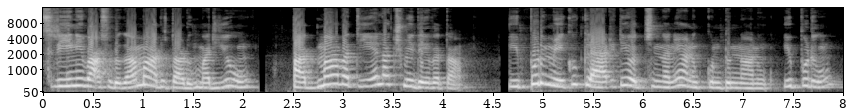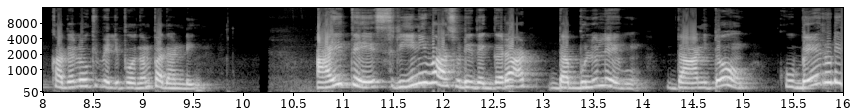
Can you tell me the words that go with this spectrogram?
శ్రీనివాసుడుగా మారుతాడు మరియు పద్మావతియే లక్ష్మీదేవత? ఇప్పుడు మీకు క్లారిటీ వచ్చిందని అనుకుంటున్నాను. ఇప్పుడు కథలోకి వెళ్ళిపోదాం పదండి. అయితే శ్రీనివాసుడి దగ్గర డబ్బులు లేవు. దానితో కుబేరుడి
